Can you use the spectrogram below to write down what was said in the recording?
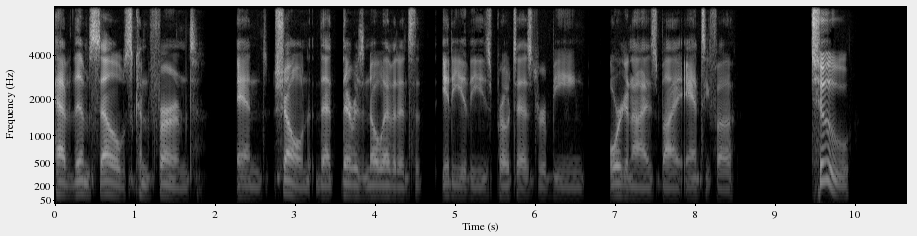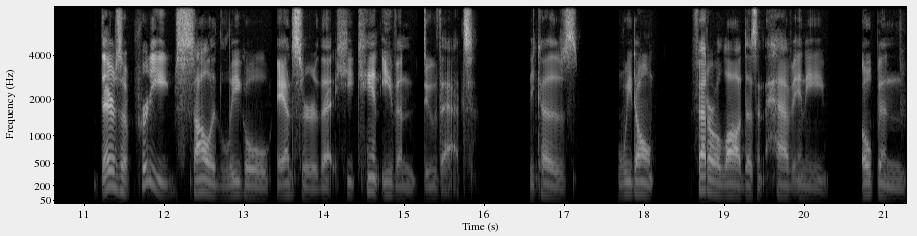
have themselves confirmed and shown that there is no evidence that any of these protests are being organized by Antifa. Two, there's a pretty solid legal answer that he can't even do that because we don't, federal law doesn't have any open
